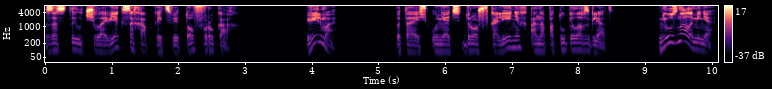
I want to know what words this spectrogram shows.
застыл человек с охапкой цветов в руках. «Вильма!» Пытаясь унять дрожь в коленях, она потупила взгляд. «Не узнала меня?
